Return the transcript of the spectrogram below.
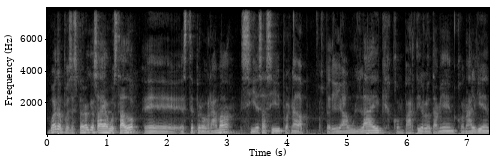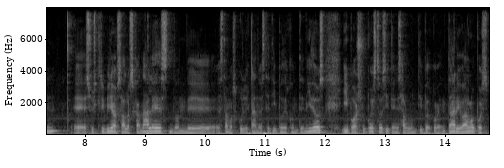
Bueno, pues espero que os haya gustado eh, este programa. Si es así, pues nada, os pediría un like, compartirlo también con alguien, eh, suscribiros a los canales donde estamos publicando este tipo de contenidos y por supuesto si tenéis algún tipo de comentario o algo, pues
